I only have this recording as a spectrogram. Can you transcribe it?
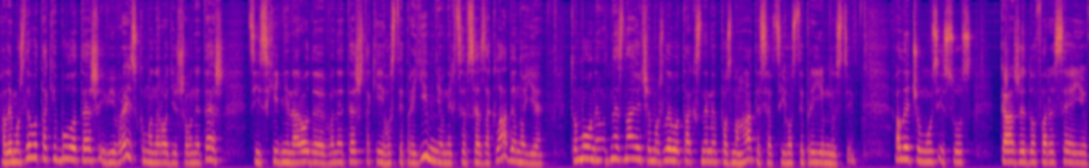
Але можливо так і було теж і в єврейському народі, що вони теж, ці східні народи, вони теж такі гостеприємні, в них це все закладено є. Тому не, не знаю, чи можливо так з ними позмагатися в цій гостеприємності. Але чомусь Ісус каже до фарисеїв,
